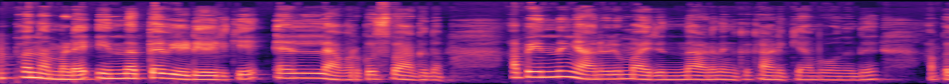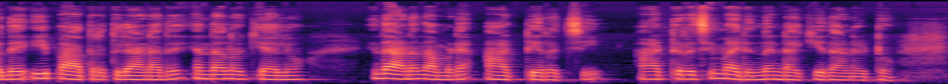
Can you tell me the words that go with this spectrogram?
അപ്പോൾ നമ്മുടെ ഇന്നത്തെ വീഡിയോയിലേക്ക് എല്ലാവർക്കും സ്വാഗതം. അപ്പോൾ ഇന്ന് ഞാനൊരു മരുന്നാണ് നിങ്ങൾക്ക് കാണിക്കാൻ പോകുന്നത്. അപ്പോൾ ഈ പാത്രത്തിലാണത് എന്താ നോക്കിയാലോ? ഇതാണ് നമ്മുടെ ആട്ടിറച്ചി. ആട്ടിറച്ചി മരുന്ന് ഉണ്ടാക്കിയതാണ് കേട്ടോ.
